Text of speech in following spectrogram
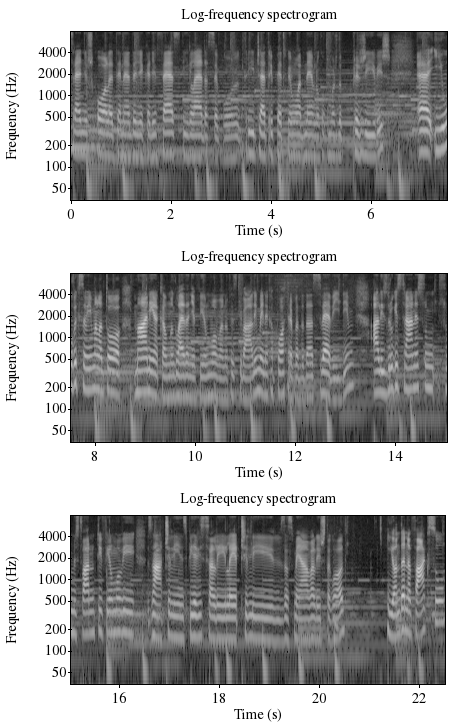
srednje škole te nedelje kad je fest i gleda se po 3, 4, 5 filmova dnevno kako možda preživiš. E, I uvek sam imala to manijakalno gledanje filmova na festivalima i neka potreba da, da sve vidim, ali s druge strane su, su mi stvarno ti filmovi značili, inspirisali, lečili, zasmejavali, šta god. I onda na faksu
